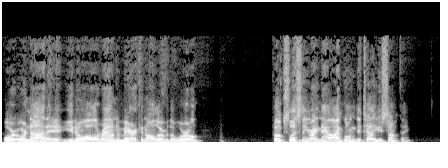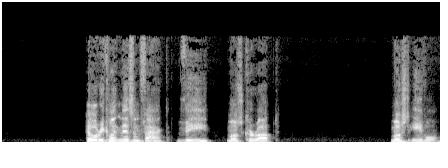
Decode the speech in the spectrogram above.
or or not. Eh, you know, all around America and all over the world, folks listening right now. I'm going to tell you something. Hillary Clinton is, in fact, the most corrupt, most evil.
